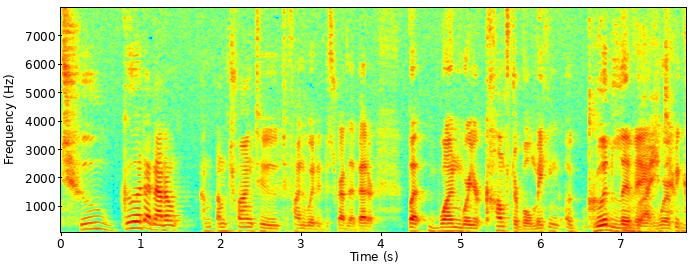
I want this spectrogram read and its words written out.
too good. And I don't. I'm, I'm trying to to find a way to describe that better. But one where you're comfortable making a good living, Right, where it becomes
